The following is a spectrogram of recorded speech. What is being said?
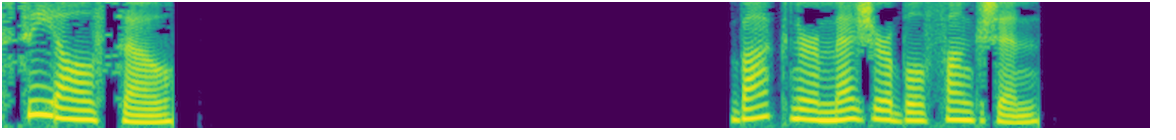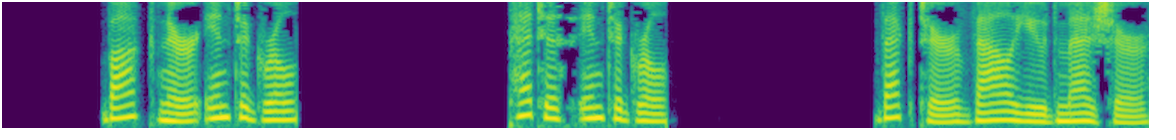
See also Bochner measurable function. Bochner integral. Pettis integral. Vector valued measure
